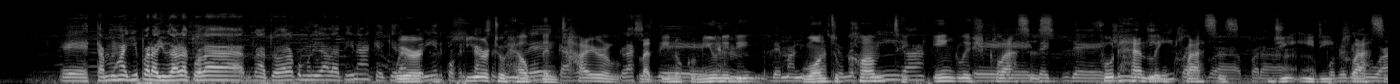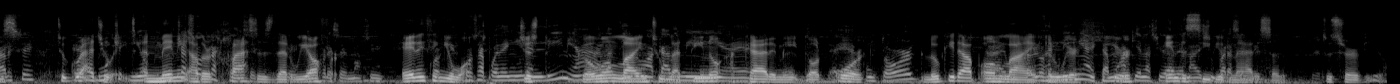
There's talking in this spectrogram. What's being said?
Eh, estamos allí para ayudar a toda, a toda la comunidad latina que quiera We're venir, coger here to help the entire Latino de, community de want to come, comida, take English eh, classes, de- food GED handling classes, para- para GED classes to eh, graduate, y- and many other classes that we offer. sí. Anything you want, cosa pueden ir en just go online to eh, latinoacademy.org, eh, look it up online, and we're here aquí en la ciudad in the city of. Madison to serve you.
